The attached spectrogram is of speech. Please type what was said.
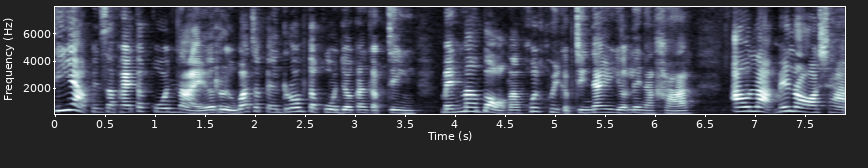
ที่อยากเป็นสะพ้ายตระกูลไหน หรือว่าจะเป็นร่วมตระกูลเดียวกันกับจริง เม้นมาบอกมาพูดคุยกับจริงได้เยอะเลยนะคะ เอาละไม่รอช้า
